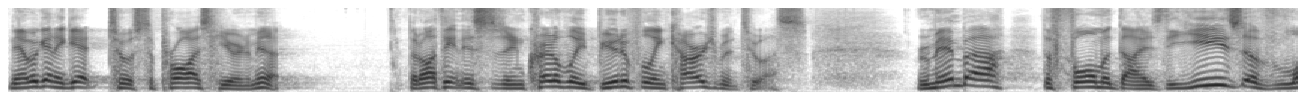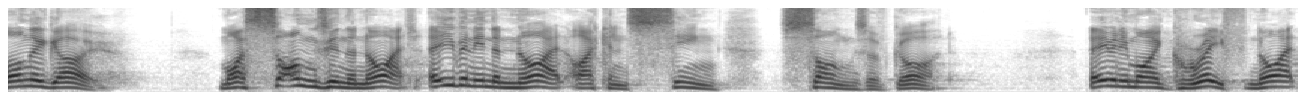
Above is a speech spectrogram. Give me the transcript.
Now, we're going to get to a surprise here in a minute. But I think this is an incredibly beautiful encouragement to us. Remember the former days, the years of long ago. My songs in the night, even in the night, I can sing songs of God. Even in my grief, night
